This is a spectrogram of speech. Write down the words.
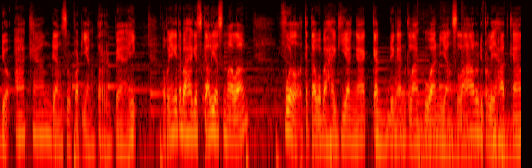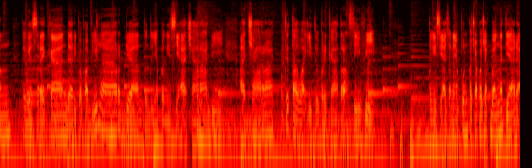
doakan dan support yang terbaik. Pokoknya kita bahagia sekali ya semalam full ketawa bahagia ngakak dengan kelakuan yang selalu diperlihatkan kegesrekan dari Papa Bilar dan tentunya pengisi acara di acara Ketawa Itu Berkah Trans TV. Pengisi acaranya pun kocak-kocak banget ya, ada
